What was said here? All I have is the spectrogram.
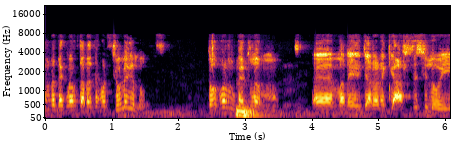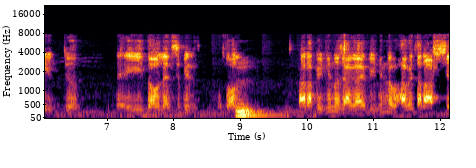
আমরা দেখলাম তারা যখন চলে গেল তখন দেখলাম আহ, মানে যারা নাকি আসতেছিল এই এই দল এনসিপির দল তারা বিভিন্ন জায়গায় বিভিন্ন ভাবে তারা আসছে।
